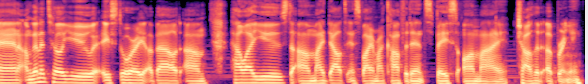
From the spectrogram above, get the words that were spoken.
and I'm going to tell you a story about um, how I used um, my doubt to inspire my confidence based on my childhood upbringing.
